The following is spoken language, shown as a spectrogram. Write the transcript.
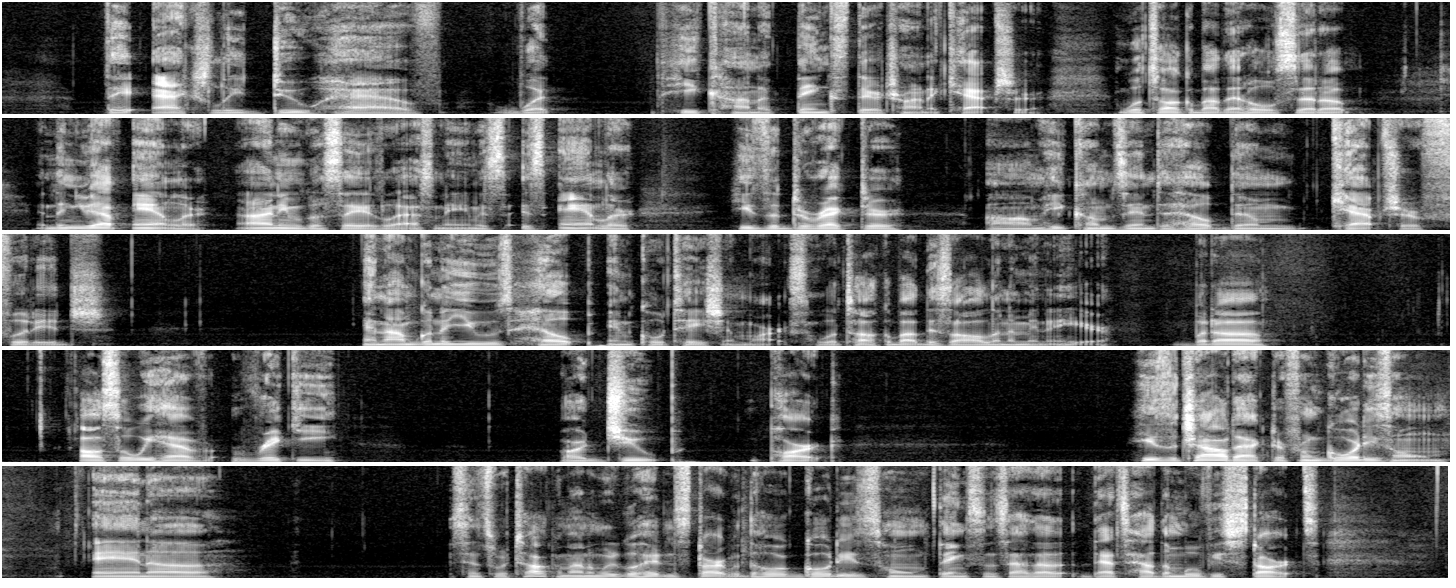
they actually do have what he kind of thinks they're trying to capture. We'll talk about that whole setup. And then you have Antler. I ain't even gonna say his last name. It's, it's Antler. He's a director. Um, he comes in to help them capture footage. And I'm gonna use help in quotation marks. We'll talk about this all in a minute here. But uh also we have Ricky or Jupe Park. He's a child actor from Gordy's home. And uh since we're talking about him, we'll go ahead and start with the whole Gordy's home thing since that's how the movie starts.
